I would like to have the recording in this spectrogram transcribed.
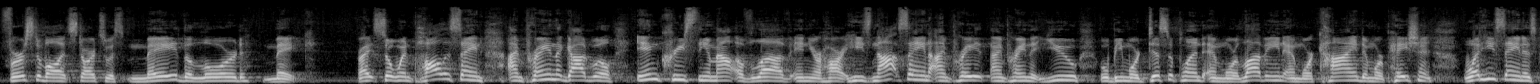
First of all, it starts with, may the Lord make. Right? So when Paul is saying, I'm praying that God will increase the amount of love in your heart, he's not saying, I'm, pray, I'm praying that you will be more disciplined and more loving and more kind and more patient. What he's saying is,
